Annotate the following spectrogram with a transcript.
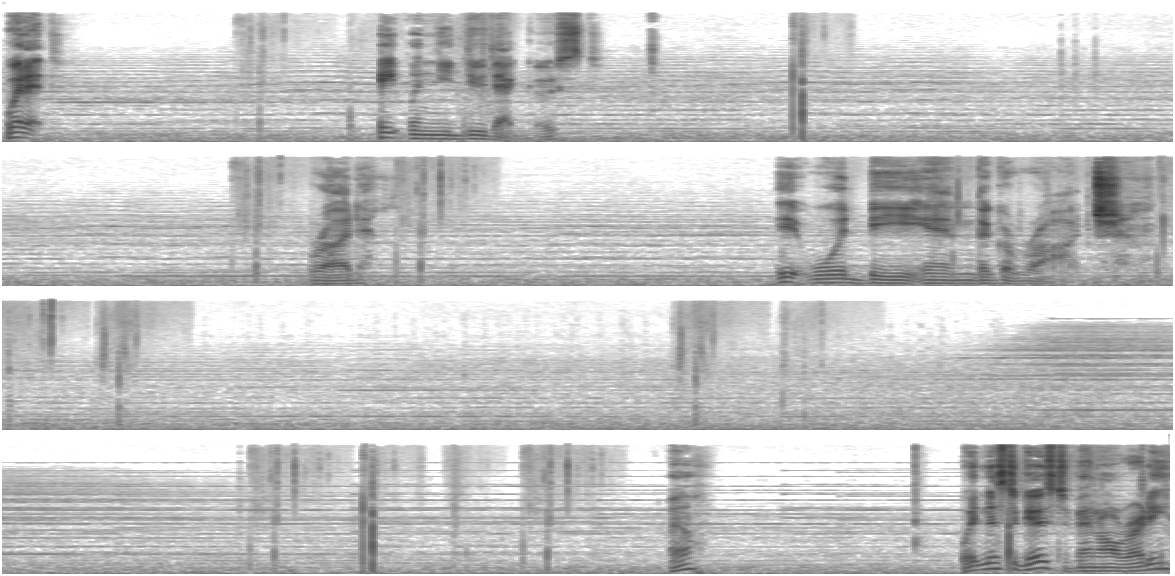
Quit it. Hate when you do that, Ghost. Rud. It would be in the garage. Witnessed a ghost event already.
